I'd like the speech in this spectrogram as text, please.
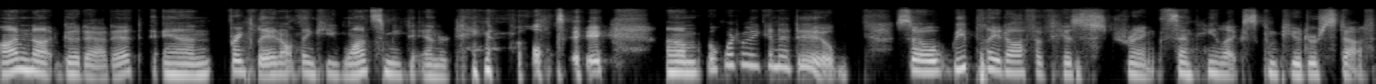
I'm not good at it, and frankly, I don't think he wants me to entertain him all day. Um, but what are we going to do? So we played off of his strengths, and he likes computer stuff.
